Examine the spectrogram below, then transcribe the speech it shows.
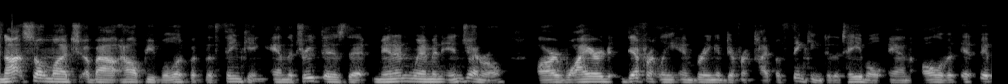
not so much about how people look, but the thinking. And the truth is that men and women in general are wired differently and bring a different type of thinking to the table and all of it, it, it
